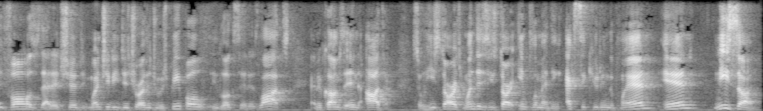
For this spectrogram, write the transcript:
It falls that it should. When should he destroy the Jewish people? He looks at his lots, and it comes in Adar. So he starts. When does he start implementing, executing the plan in Nisan?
